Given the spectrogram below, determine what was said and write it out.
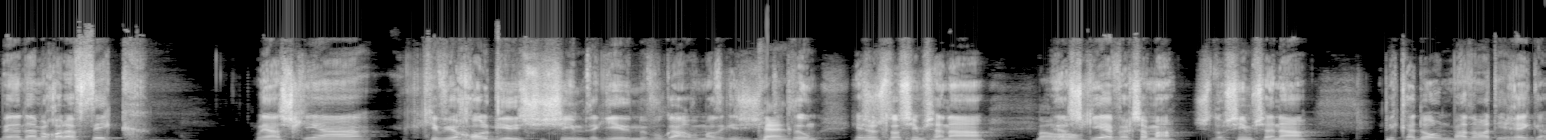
בן אדם יכול להפסיק להשקיע, כביכול גיל 60 זה גיל מבוגר, אבל מה זה גיל 60? כן. זה כלום. יש עוד 30 שנה ברור. להשקיע, ועכשיו מה, 30 שנה פיקדון? ואז אמרתי, רגע,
